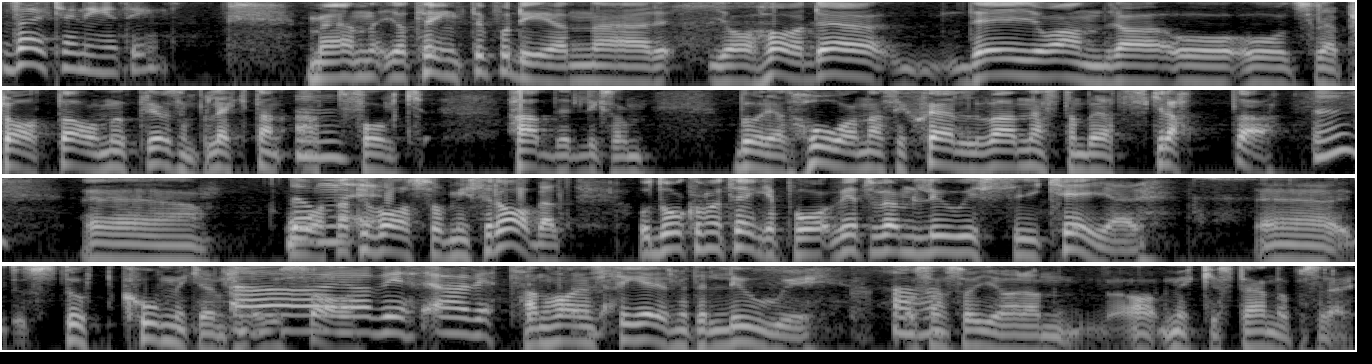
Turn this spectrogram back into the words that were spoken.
verkligen ingenting. Men jag tänkte på det när jag hörde dig och andra och, och sådär prata om upplevelsen på läktaren. Mm. Att folk hade liksom börjat håna sig själva, nästan börjat skratta. Eh, Mm. De- åt att det var så miserabelt. Och då kommer jag att tänka på, vet du vem Louis CK är? Eh, Ståuppkomikern från USA. Ja, jag vet. Ja, jag vet Han har en serie som heter Louis och sen så gör han ja, mycket stand-up och sådär.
